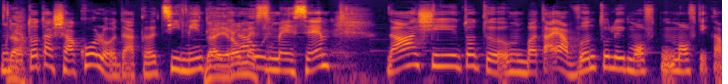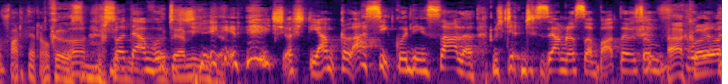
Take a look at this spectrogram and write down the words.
Unde da. tot așa acolo, dacă ții minte, da, erau, erau mese. un mese da? Și tot în bătaia vântului mof, mofticam foarte rău. Că bătea vântul și, și eu știam clasicul din sală. Nu știam ce înseamnă să bată, să acolo fugă.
